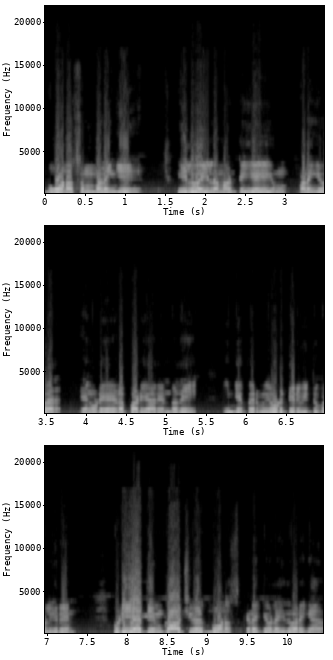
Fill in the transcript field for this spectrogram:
போனஸும் வழங்கி நிலுவை இல்லாமல் டிஏயும் வழங்கியவர் எங்களுடைய எடப்பாடியார் என்பதை இங்கே பெருமையோடு தெரிவித்துக் கொள்கிறேன். விடியா திமுக ஆட்சிகள் போனஸ் கிடைக்கவில்லை. இதுவரைக்கும்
